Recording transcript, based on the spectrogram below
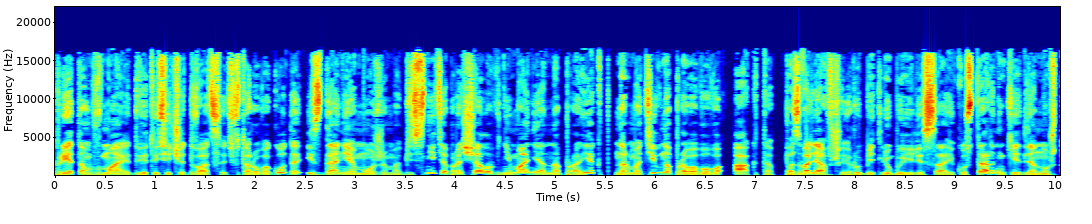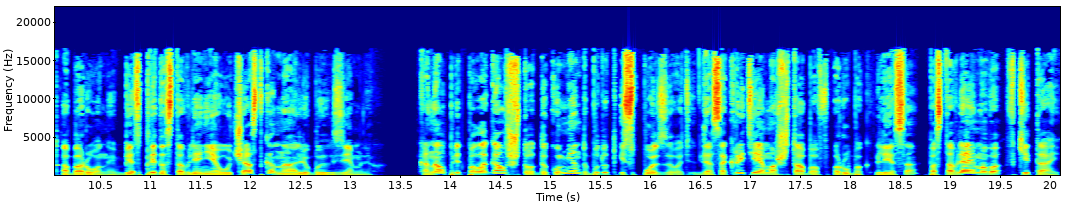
При этом в мае 2022 года издание «Можем объяснить» обращало внимание на проект нормативно-правового акта, позволявший рубить любые леса и кустарники для нужд обороны без предоставления участка на любых землях. Канал предполагал, что документ будут использовать для сокрытия масштабов рубок леса, поставляемого в Китай.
